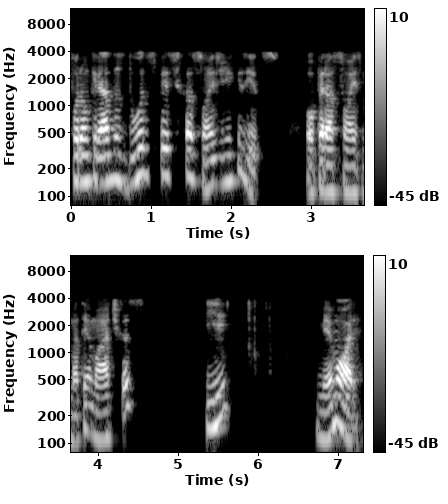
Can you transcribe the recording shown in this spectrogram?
foram criadas duas especificações de requisitos, operações matemáticas e memória.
